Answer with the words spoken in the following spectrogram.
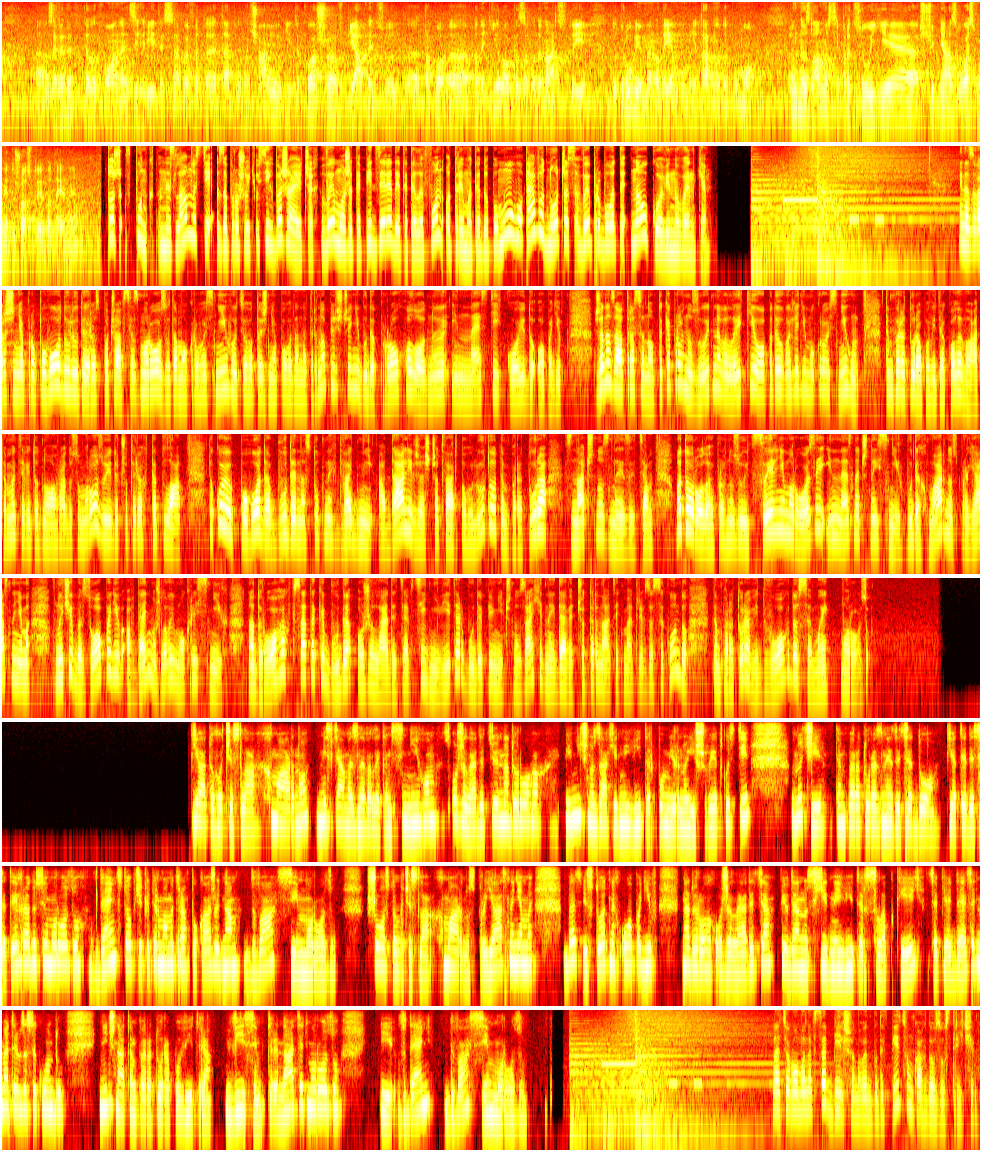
зарядити телефони, зігрітися, випити теплого чаю. І також в п'ятницю е, та е, понеділок з 11 до 2 ми надаємо гуманітарну допомогу. Пункт незламності працює щодня з 8 до 6 години. Тож в пункт незламності запрошують усіх бажаючих. Ви можете підзарядити телефон, отримати допомогу та водночас випробувати наукові новинки. І на завершення про погоду. Лютий розпочався з морозу та мокрого снігу. Цього тижня погода на Тернопільщині буде прохолодною і нестійкою до опадів. Вже на завтра синоптики прогнозують невеликі опади у вигляді мокрого снігу. Температура повітря коливатиметься від 1 градусу морозу і до 4 тепла. Такою погода буде наступних два дні. А далі, вже з 4 лютого, температура значно знизиться. Метеорологи прогнозують сильні морози і незначний сніг. Буде хмарно з проясненнями. Вночі без опадів, а вдень можливий мокрий сніг. На дорогах все-таки буде ожеледиця. В ці дні вітер буде північно-західний 9-14 метрів за секунду. Температура від 2 до 7 морозу. 5 числа хмарно, місцями з невеликим снігом, з ожеледицею на дорогах, північно-західний вітер помірної швидкості. Вночі температура знизиться до 50 градусів морозу. Вдень стопчики термометра покажуть нам 2-7 морозу. 6 числа хмарно з проясненнями, без істотних опадів. На дорогах ожеледиться, південно-східний вітер слабкий, це 5-10 метрів за секунду. Нічна температура повітря 8-13 морозу і в день 2-7 морозу. На цьому в мене все. Більше новин буде в підсумках. До зустрічі.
